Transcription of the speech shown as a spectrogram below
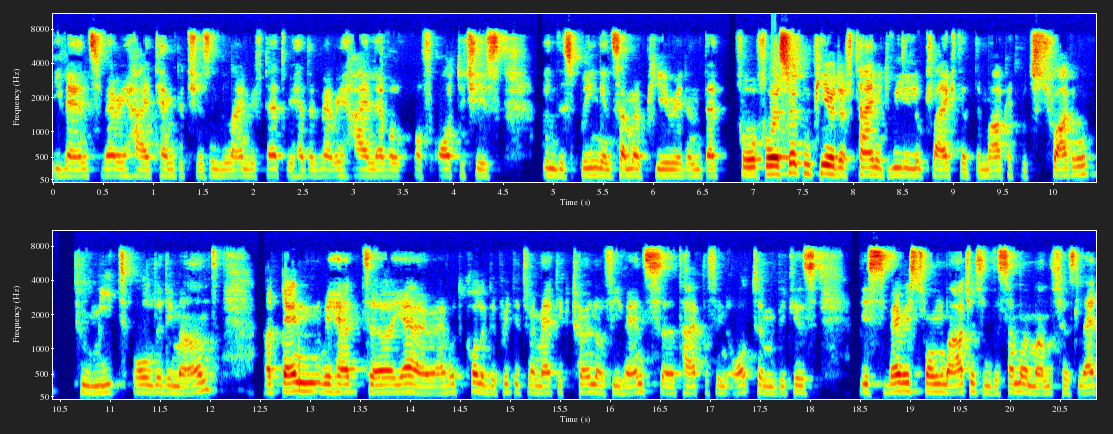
events, very high temperatures. In line with that, we had a very high level of outages in the spring and summer period, and that for, for a certain period of time, it really looked like that the market would struggle to meet all the demand. But then we had, uh, yeah, I would call it a pretty dramatic turn of events uh, type of in autumn because this very strong margins in the summer months has led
